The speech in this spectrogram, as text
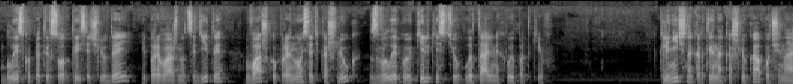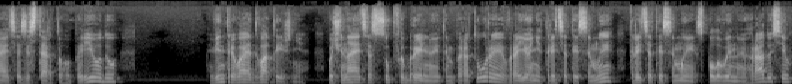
близько 500 тисяч людей, і переважно це діти, важко переносять кашлюк з великою кількістю летальних випадків. Клінічна картина кашлюка починається зі стертого періоду. Він триває 2 тижні. Починається з субфебрильної температури в районі 37-37,5 градусів,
